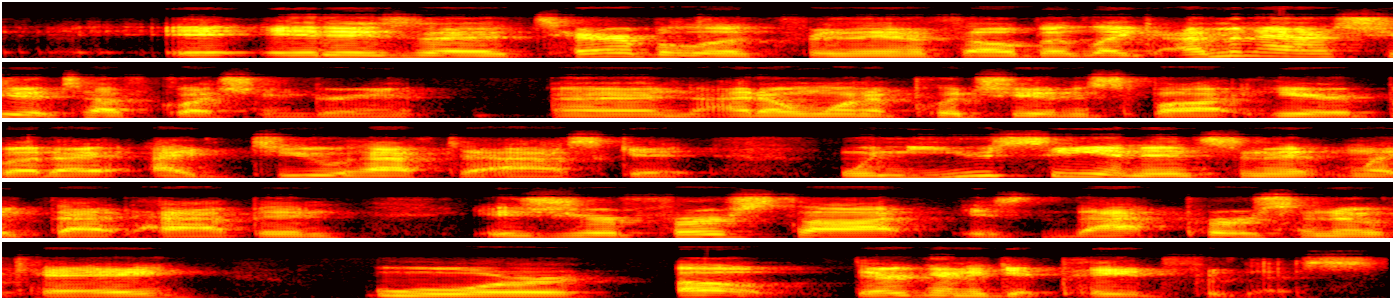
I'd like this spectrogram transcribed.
it, it is a terrible look for the NFL. But like, I'm going to ask you a tough question, Grant, and I don't want to put you in a spot here, but I, I do have to ask it. When you see an incident like that happen, is your first thought is that person okay, or oh, they're going to get paid for this?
